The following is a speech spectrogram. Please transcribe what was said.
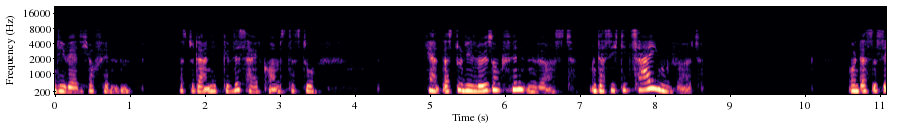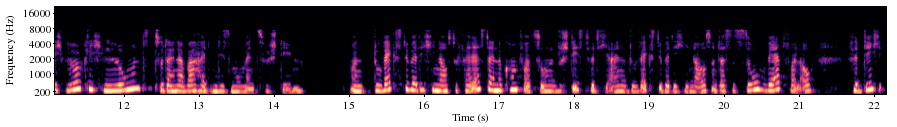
Und die werde ich auch finden. Dass du da in die Gewissheit kommst, dass du, ja, dass du die Lösung finden wirst und dass sich die zeigen wird. Und dass es sich wirklich lohnt, zu deiner Wahrheit in diesem Moment zu stehen. Und du wächst über dich hinaus, du verlässt deine Komfortzone, du stehst für dich ein und du wächst über dich hinaus. Und das ist so wertvoll auch für dich,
